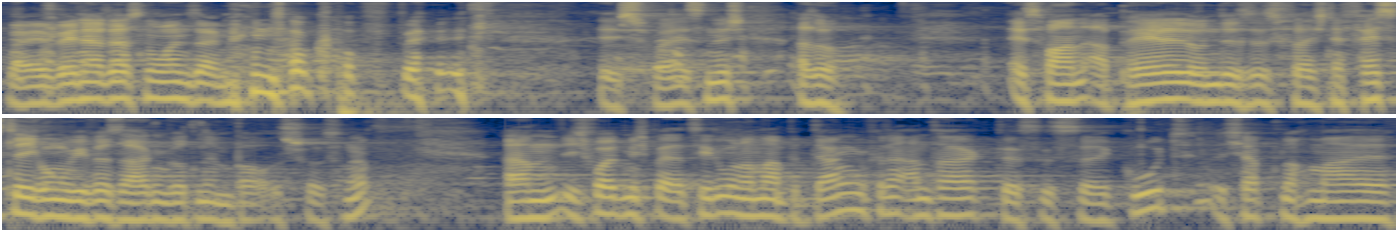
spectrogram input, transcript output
Weil wenn er das nur in seinem Hinterkopf behält, ich weiß nicht. Also es war ein Appell und es ist vielleicht eine Festlegung, wie wir sagen würden im Bauausschuss. Ne? Ähm, ich wollte mich bei der CDU nochmal bedanken für den Antrag. Das ist äh, gut. Ich habe nochmal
